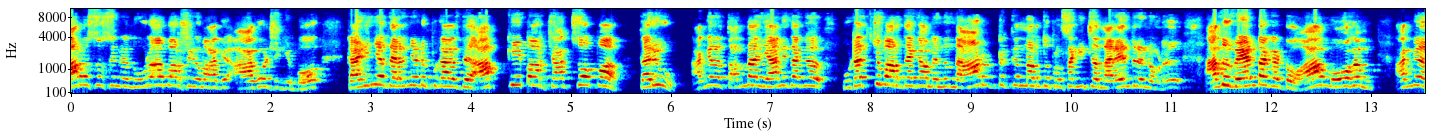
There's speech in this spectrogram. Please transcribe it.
ആർ എസ് എസിന്റെ നൂറാം വാർഷികം ആഘോഷിക്കുമ്പോൾ ആഘോഷിക്കുമ്പോ കഴിഞ്ഞ തെരഞ്ഞെടുപ്പ് കാലത്ത് ആപ്കി തരൂ. അങ്ങനെ തന്നാൽ ഞാനിതങ്ങ് ഉടച്ചു വാർത്തേക്കാം എന്ന് നാടൊട്ടുക്കം നടന്ന് പ്രസംഗിച്ച നരേന്ദ്രനോട് അത് വേണ്ട കേട്ടോ. ആ മോഹം അങ്ങ്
